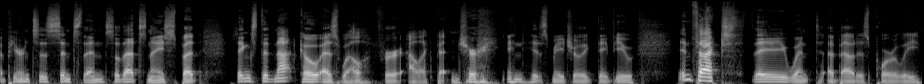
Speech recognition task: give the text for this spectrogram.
appearances since then, so that's nice. But things did not go as well for Alec Bettinger in his major league debut. In fact, they went about as poorly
